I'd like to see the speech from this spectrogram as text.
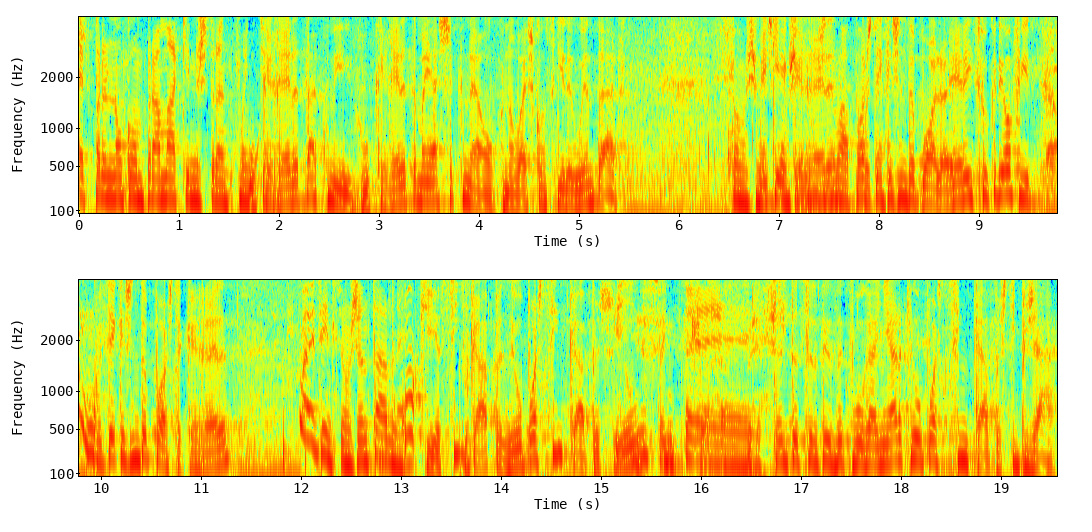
é para não comprar máquinas durante muito O tempo. Carreira está comigo. O Carreira também acha que não, que não vais conseguir aguentar. Vamos ver, é que é a carreira? uma Quanto aposta. é que a gente aposta? Olha, era isso que eu queria ouvir. Quanto é que a gente aposta, Carreira? Bem, tem de ser um jantar, né? Qual que é? 5 capas. Eu aposto 5 capas. Eu tenho É, tanta certeza que vou ganhar que eu aposto 5 capas. Tipo já.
